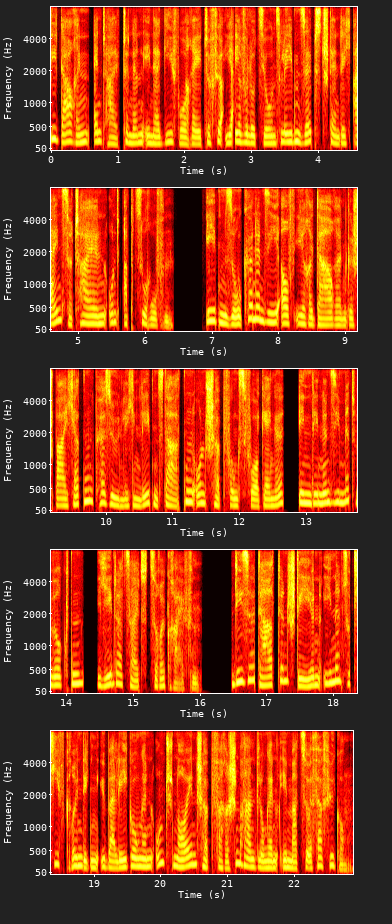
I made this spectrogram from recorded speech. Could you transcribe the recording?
die darin enthaltenen Energievorräte für ihr Evolutionsleben selbstständig einzuteilen und abzurufen. Ebenso können sie auf ihre darin gespeicherten persönlichen Lebensdaten und Schöpfungsvorgänge, in denen sie mitwirkten, jederzeit zurückgreifen. Diese Daten stehen ihnen zu tiefgründigen Überlegungen und neuen schöpferischen Handlungen immer zur Verfügung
